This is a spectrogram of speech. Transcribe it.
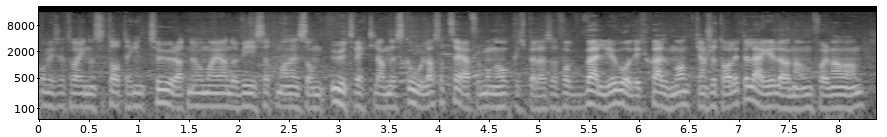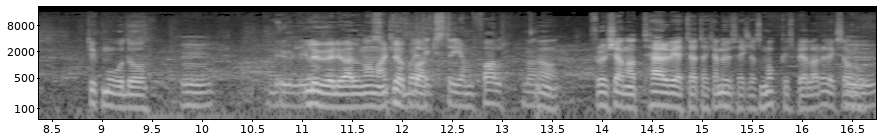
om vi ska ta inom citattecken, tur att nu har man ju ändå visat att man är en sån utvecklande skola så att säga för många hockeyspelare så folk väljer att gå dit självmant. Kanske ta lite lägre lön om man får en annan typ Modo, Mm. Luleå. Luleå eller någon annan klubb. På ett Bara. extremfall. Men, Ja, för att känna att här vet jag att jag kan utvecklas som hockeyspelare liksom. Mm.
